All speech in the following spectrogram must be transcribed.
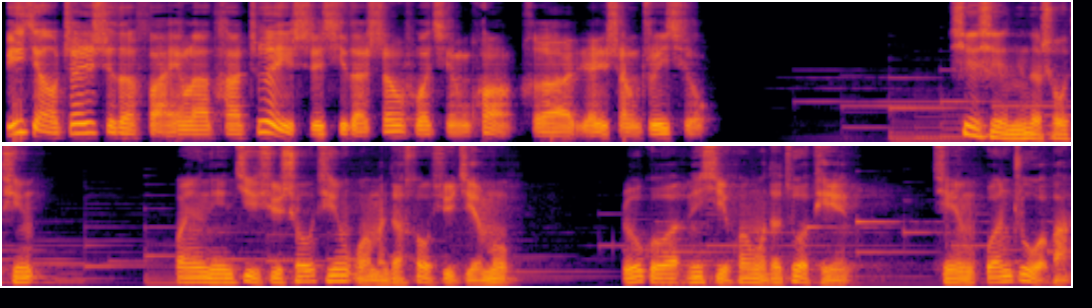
比较真实的反映了他这一时期的生活情况和人生追求。谢谢您的收听，欢迎您继续收听我们的后续节目。如果你喜欢我的作品，请关注我吧。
